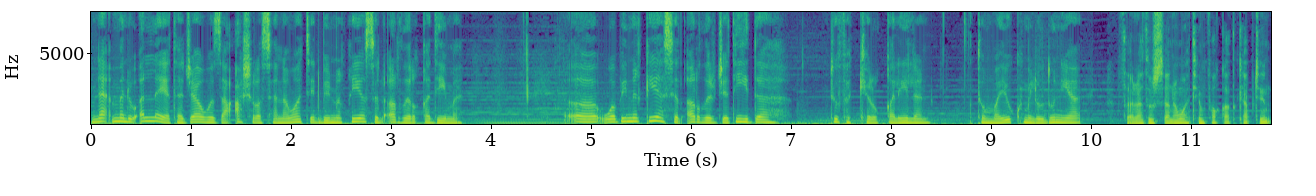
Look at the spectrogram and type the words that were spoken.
نأمل ألا يتجاوز عشر سنوات بمقياس الأرض القديمة. آه، وبمقياس الأرض الجديدة تفكر قليلا ثم يكمل دنيا. ثلاث سنوات فقط كابتن.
